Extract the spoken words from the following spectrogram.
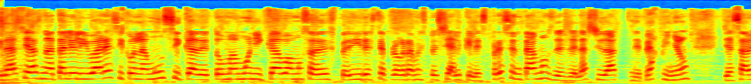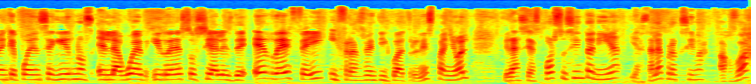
Gracias Natalia Olivares y con la música de Toma Mónica vamos a despedir este programa especial que les presentamos desde la ciudad de Perpignan. Ya saben que pueden seguirnos en la web y redes sociales de RFI y France 24 en español. Gracias por su sintonía y hasta la próxima. Au revoir.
